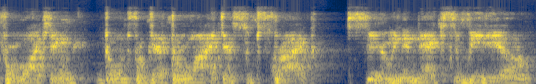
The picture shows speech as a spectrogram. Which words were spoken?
for watching. Don't forget to like and subscribe. See you in the next video.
